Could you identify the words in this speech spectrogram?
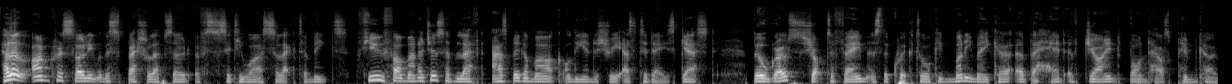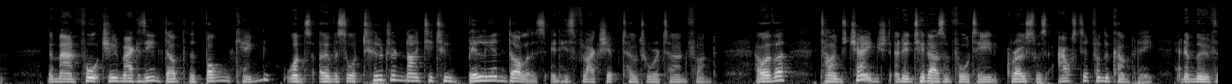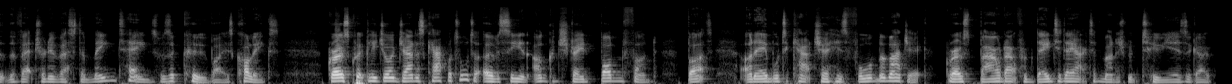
Hello, I'm Chris Sloley with a special episode of Citywire Selector Meets. Few fund managers have left as big a mark on the industry as today's guest. Bill Gross shot to fame as the quick talking moneymaker at the head of giant bond house Pimco. The man Fortune magazine, dubbed the Bond King, once oversaw $292 billion in his flagship total return fund. However, times changed, and in 2014, Gross was ousted from the company in a move that the veteran investor maintains was a coup by his colleagues. Gross quickly joined Janus Capital to oversee an unconstrained bond fund, but unable to capture his former magic, Gross bowed out from day to day active management two years ago.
